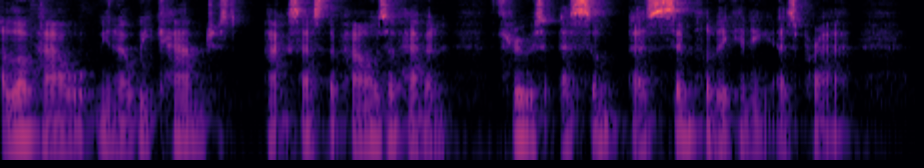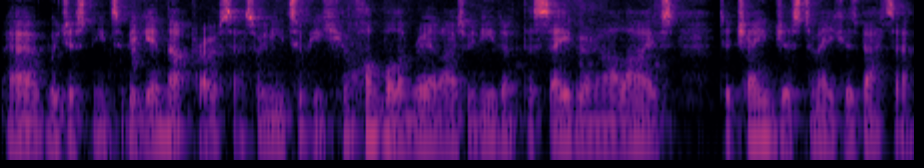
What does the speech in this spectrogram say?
I love how, you know, we can just access the powers of heaven through as, some, as simple a beginning as prayer. Uh, we just need to begin that process. We need to be humble and realize we need the Savior in our lives to change us, to make us better.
